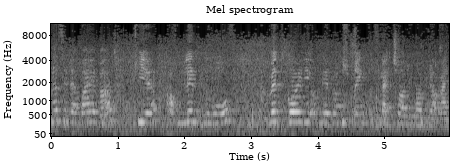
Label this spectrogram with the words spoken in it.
Dass ihr dabei wart. Hier auf dem Lindenhof mit Goldi und mir beim Springen und vielleicht schaut ihr mal wieder rein.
